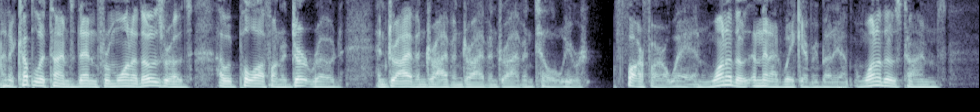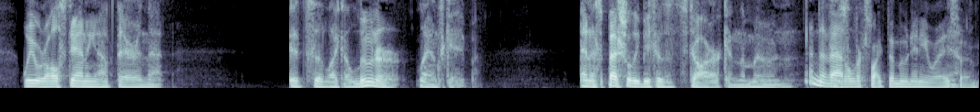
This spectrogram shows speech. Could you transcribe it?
And a couple of times, then from one of those roads, I would pull off on a dirt road and drive and drive and drive and drive until we were far, far away. And one of those, and then I'd wake everybody up. And one of those times, we were all standing out there in that it's a, like a lunar landscape, and especially because it's dark and the moon. And Nevada looks like the moon anyway, so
